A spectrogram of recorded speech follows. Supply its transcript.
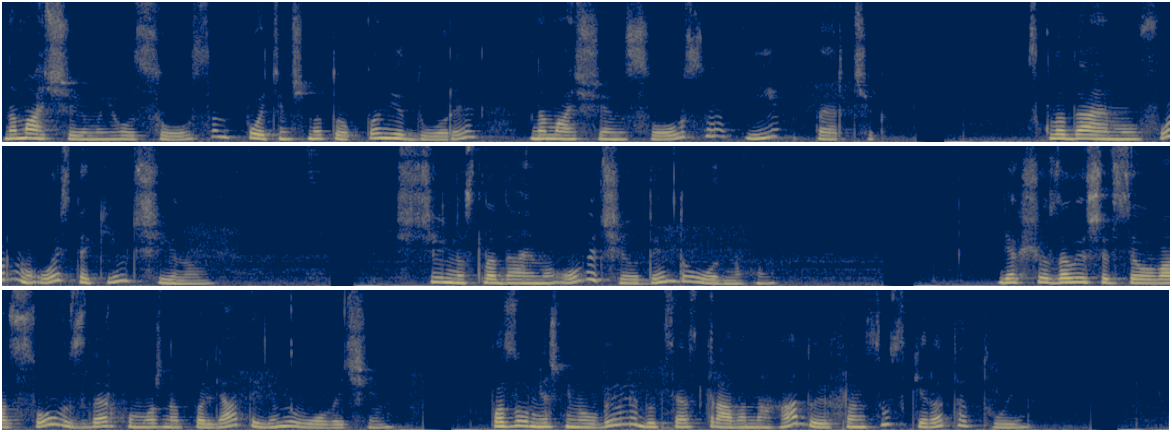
намащуємо його соусом, потім шматок помідори, намащуємо соусу і перчик. Складаємо у форму ось таким чином. Щільно складаємо овочі один до одного. Якщо залишився у вас соус, зверху можна поляти їм овочі. По зовнішньому вигляду ця страва нагадує французький рататуй.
